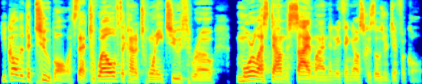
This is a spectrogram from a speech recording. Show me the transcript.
he called it the two ball. It's that 12 to kind of 22 throw, more or less down the sideline than anything else, because those are difficult.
